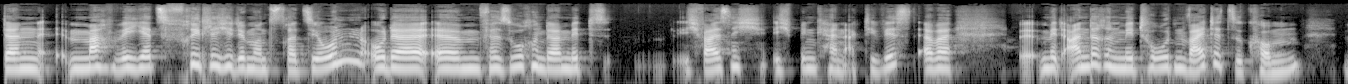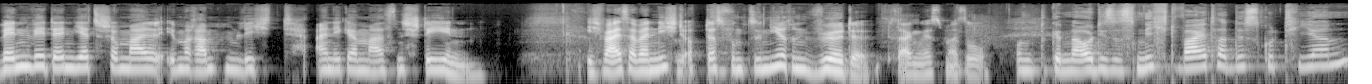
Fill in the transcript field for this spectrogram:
Dann machen wir jetzt friedliche Demonstrationen oder ähm, versuchen damit, ich weiß nicht, ich bin kein Aktivist, aber äh, mit anderen Methoden weiterzukommen, wenn wir denn jetzt schon mal im Rampenlicht einigermaßen stehen. Ich weiß aber nicht, ob das funktionieren würde, sagen wir es mal so. Und genau dieses nicht weiter diskutieren,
